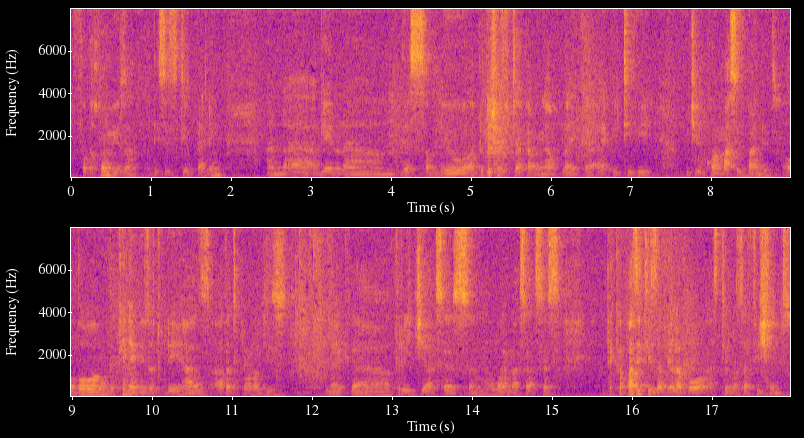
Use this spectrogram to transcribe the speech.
for the home user, this is still pending. And uh, again, um, there's some new applications which are coming up like uh, IPTV, which require massive bandwidth. Although the Kenyan user today has other technologies like uh, 3G access, uh, WiMAX access, the capacities available are still not sufficient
